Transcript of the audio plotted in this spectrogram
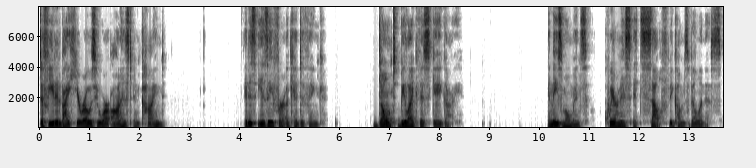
defeated by heroes who are honest and kind, it is easy for a kid to think, don't be like this gay guy. In these moments, queerness itself becomes villainous.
